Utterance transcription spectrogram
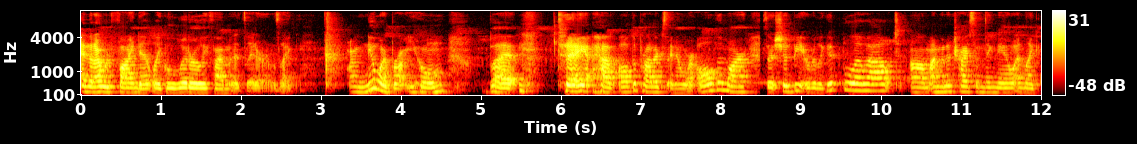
And then I would find it like literally five minutes later. I was like, I knew I brought you home, but today I have all the products. I know where all of them are. So it should be a really good blowout. Um, I'm gonna try something new and like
